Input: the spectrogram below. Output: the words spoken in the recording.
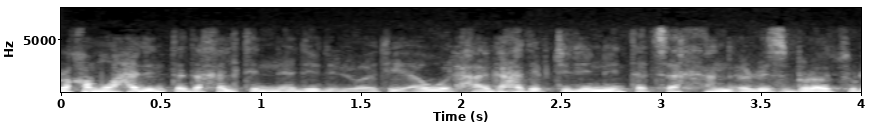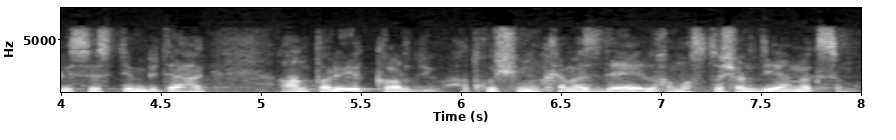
رقم واحد أنت دخلت النادي دلوقتي أول حاجة هتبتدي إن أنت تسخن ال respiratory system بتاعك عن طريق ال cardio. هتخش من خمس دقائق ل 15 دقيقة maximum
